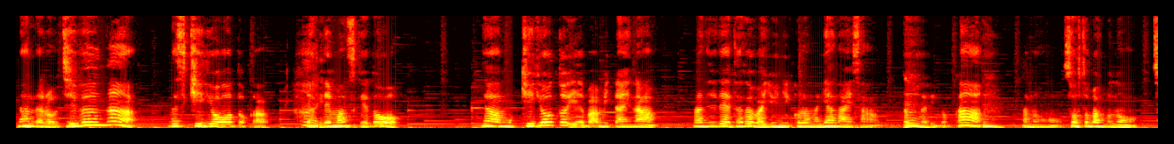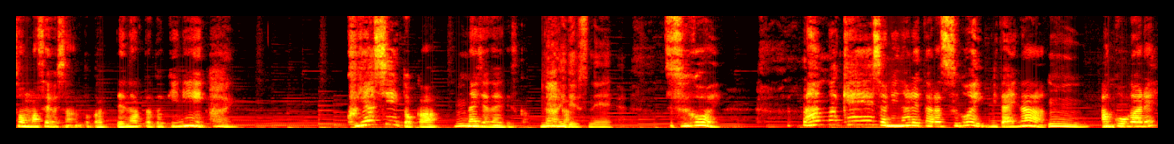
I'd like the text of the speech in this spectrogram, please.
なんだろう、自分が、私起業とかやってますけど、じゃあもう起業といえばみたいな感じで、例えばユニクロの柳井さんだったりとか、うん。あの、ソフトバンクの孫正義さんとかってなった時に、はい。悔しいとかうんないじゃないですか。ないす。ですね。すごい。あんな経営者になれたらすごいみたいなうん。憧れ、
